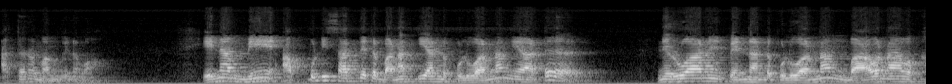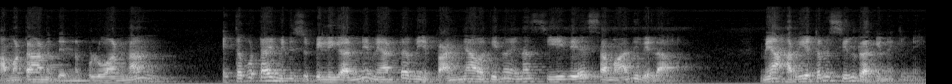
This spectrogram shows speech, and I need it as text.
අතරමං වෙනවා. එහෙනම් මේ අප්පුඩි සද්දෙට බණක් කියන්න පුළුවන් නම් එයාට නිර්වාණය පෙන්වන්න පුළුවන් නම් භාවනාව කමඨාන දෙන්න පුළුවන් නම් එතකොටයි මිනිස්සු පිළිගන්නේ මෙයාට මේ ප්‍රඥාව තියෙන එන සීලය සමාධි වෙලා. මෙයා හරියටම සිල් රකින්න කෙනෙක්.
